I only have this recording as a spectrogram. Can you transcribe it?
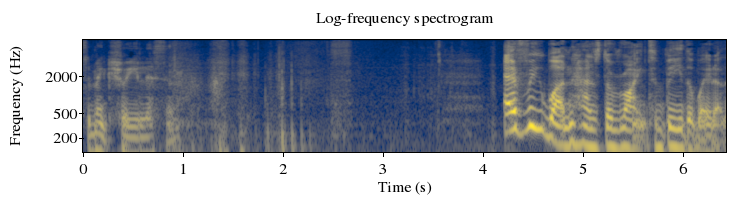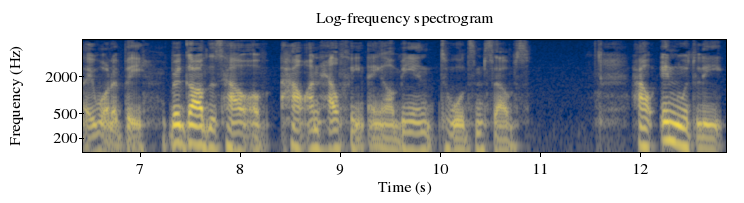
So make sure you listen. Everyone has the right to be the way that they want to be, regardless how of how unhealthy they are being towards themselves, how inwardly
